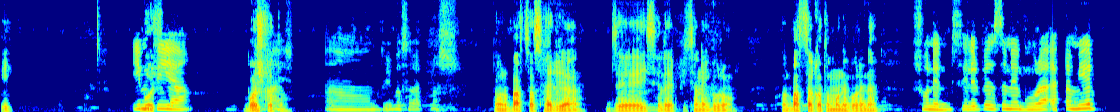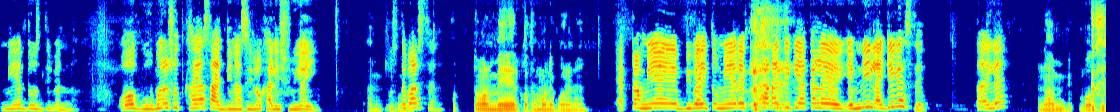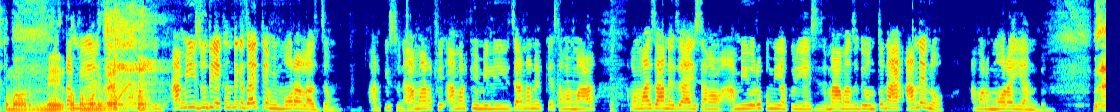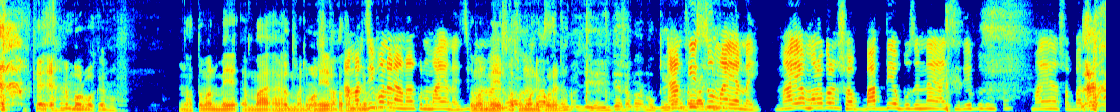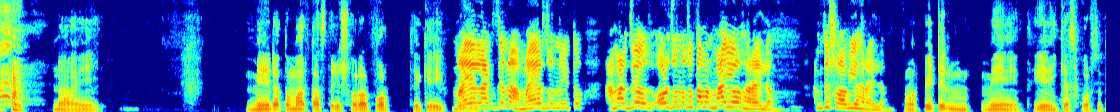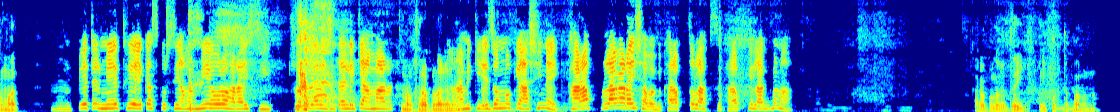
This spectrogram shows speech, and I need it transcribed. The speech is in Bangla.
কি ইমতিয়া বয়স কত? দুই বছর আট মাস। তোমার বাচ্চা ছাড়িয়া যে এই ছেলের পিছনে ঘুরো তোমার বাচ্চার কথা মনে পড়ে না? শোনেন ছেলের পেছনে ঘোরা একটা মেয়ের মেয়ের দোষ দিবেন না। ও ঘুমের ওষুধ খাইয়া চার দিন আসিল খালি শুয়াই বুঝতে পারছেন? তোমার মেয়ের কথা মনে পড়ে না? একটা মেয়ে বিবাহিত মেয়ের কি কি একালে এমনি লাগিয়ে গেছে? তাইলে না আমি বলছি তোমার মেয়ের কথা মনে পড়ে? আমি যদি এখান থেকে যাইতে আমি মরা লাজ যাম। আর কিছু না। আমার আমার ফ্যামিলি জানানোর কি আছে আমার মা আমার মা জানে যে আইছে আমার আমি ওরকম ইয়া করে আইছি যে মা আমার যদি অন্ত না আনে নো আমার মরাই আনবেন। কে- এখানে মরবো কেন? না তোমার মেয়ে মানে মেয়ের কথা আমার জীবনে না ওনার কোনো মায়া নাই। তোমার মেয়ের কথা মনে পড়ে না? আর কিছু মায়া নাই। মায়া মনে করেন সব বাদ দিয়ে বুঝেন নাই আইসি যে বুঝেন তো মায়া সব বাদ দিয়ে। না মেয়েটা তোমার কাছ থেকে সরার পর থেকে মায়া লাগছে না? মায়ার জন্যই তো আমার যে ওর জন্য তো আমার মায়াও হারাইলাম। আমি তো সবই হারাইলাম। তোমার পেটের মেয়ে থেকে এই কাজ করছে তোমার? পেটের মেয়ে থুয়ে এই কাজ করছি আমার মেয়ে ওরও হারাইছি সবই হারাইছি তাইলে কি আমার তোমার খারাপ লাগে না? আমি কি এই জন্য কি আসি নাই? খারাপ লাগাটাই স্বাভাবিক খারাপ তো লাগছে খারাপ কি লাগবে না? খারাপ লাগলে তো এই করতে পারো না।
